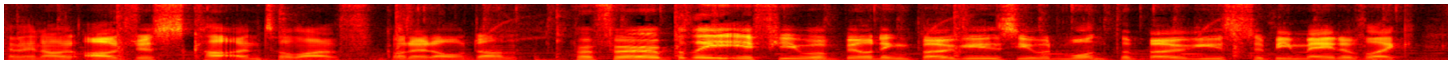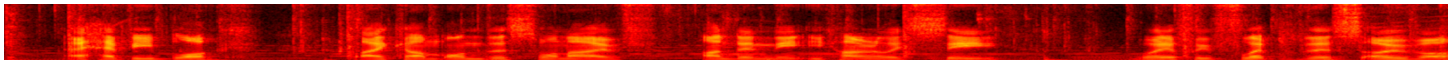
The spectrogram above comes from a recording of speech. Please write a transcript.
And then I'll, I'll just cut until I've got it all done. Preferably if you were building bogies, you would want the bogies to be made of like a heavy block. Like um on this one I've underneath, you can't really see where if we flip this over,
